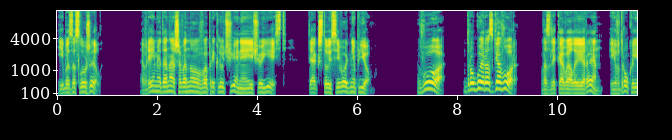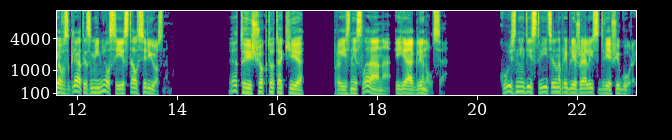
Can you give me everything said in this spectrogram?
ибо заслужил. Время до нашего нового приключения еще есть, так что сегодня пьем». «Во! Другой разговор!» Возликовала Ирен, и вдруг ее взгляд изменился и стал серьезным. «Это еще кто такие?» — произнесла она, и я оглянулся. К кузне действительно приближались две фигуры.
